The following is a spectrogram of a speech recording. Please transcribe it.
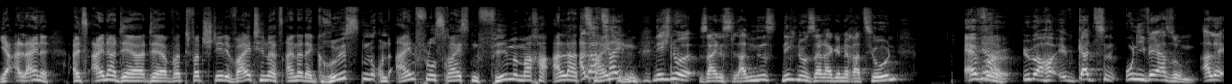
Ja, alleine als einer der, der, was, was steht weithin als einer der größten und einflussreichsten Filmemacher aller, Aller Zeiten. Zeiten. Nicht nur seines Landes, nicht nur seiner Generation, ever, Ja. überhaupt im ganzen Universum. Alle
